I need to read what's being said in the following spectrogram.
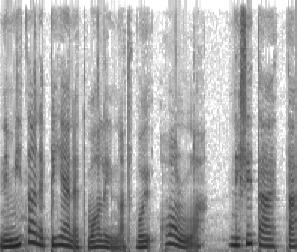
niin mitä ne pienet valinnat voi olla? Niin sitä, että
